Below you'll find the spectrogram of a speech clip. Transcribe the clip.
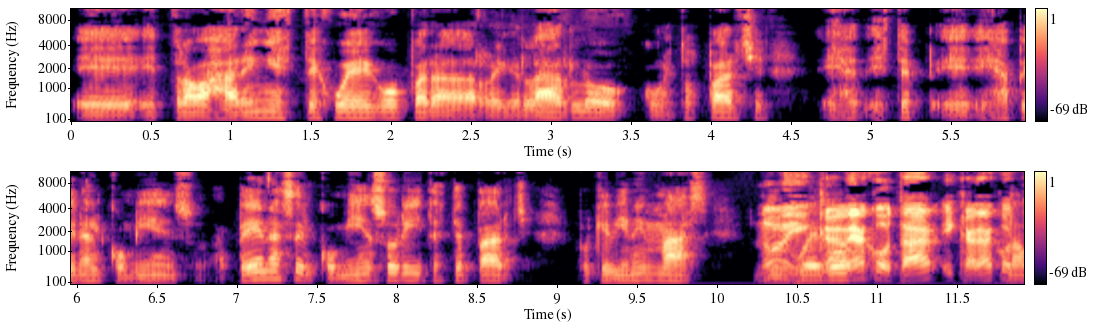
eh, eh, trabajar en este juego para arreglarlo con estos parches es, este, eh, es apenas el comienzo, apenas el comienzo ahorita este parche, porque vienen más. No, y juego- cabe acotar, y cabe acotar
